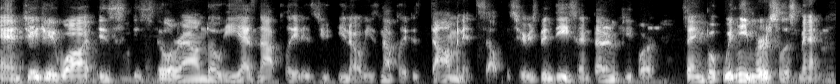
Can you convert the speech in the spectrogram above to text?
and JJ Watt is is still around, though he has not played his you know he's not played his dominant self this year. He's been decent, better than people are saying. But Whitney Mercilus, man,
